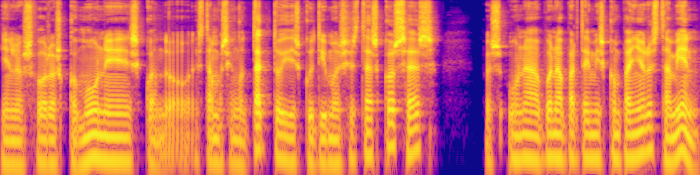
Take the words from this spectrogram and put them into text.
y en los foros comunes, cuando estamos en contacto y discutimos estas cosas, pues una buena parte de mis compañeros también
